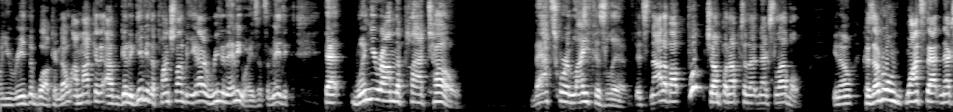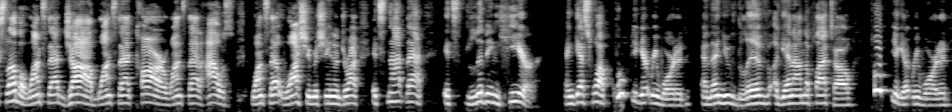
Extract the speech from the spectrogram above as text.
when you read the book, and I'm not gonna, I'm gonna give you the punchline, but you got to read it anyways. It's amazing that when you're on the plateau, that's where life is lived. It's not about poop jumping up to that next level, you know, because everyone wants that next level, wants that job, wants that car, wants that house, wants that washing machine and dryer. It's not that. It's living here. And guess what? Poop, you get rewarded. And then you live again on the plateau. Poop, you get rewarded.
